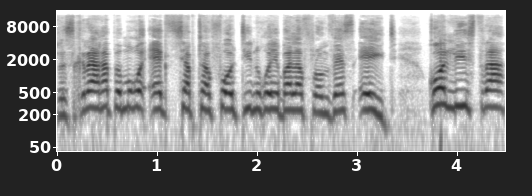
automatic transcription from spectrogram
re se kry-a gape mo go acts chapter 14 go e bala from verse 8 go lystra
